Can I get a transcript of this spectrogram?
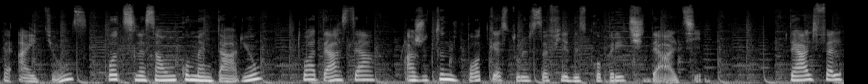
pe iTunes, poți lăsa un comentariu, toate astea ajutând podcastul să fie descoperit și de alții. De altfel,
